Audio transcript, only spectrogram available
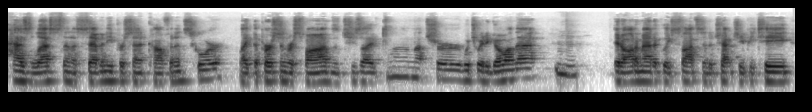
has less than a 70% confidence score, like the person responds and she's like, oh, I'm not sure which way to go on that. Mm-hmm. It automatically slots into ChatGPT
